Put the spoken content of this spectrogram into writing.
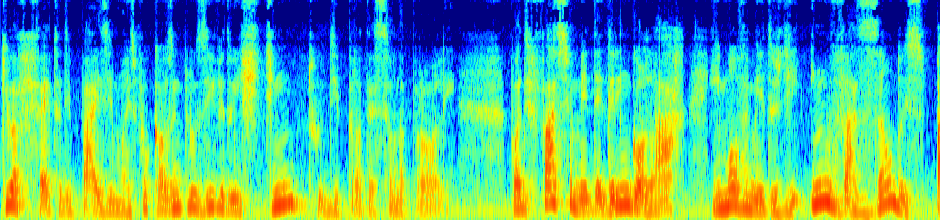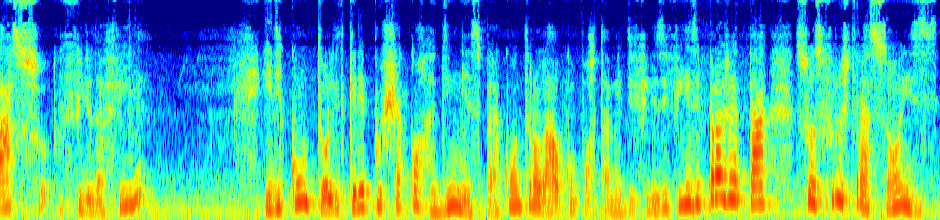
que o afeto de pais e mães, por causa inclusive do instinto de proteção da prole, pode facilmente degringolar em movimentos de invasão do espaço do filho da filha e de controle, de querer puxar cordinhas para controlar o comportamento de filhos e filhas e projetar suas frustrações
